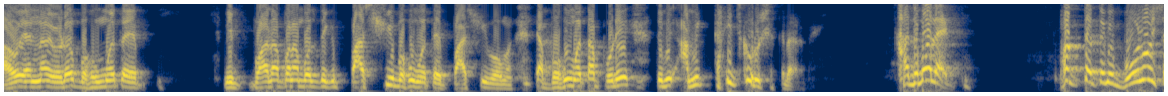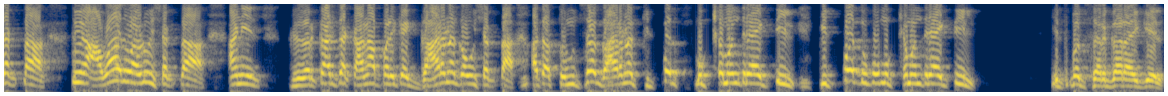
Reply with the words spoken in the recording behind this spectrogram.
अहो यांना एवढं बहुमत आहे. मी वारापणा बोलतो की पाचशे बहुमत आहे पाचशे बहुमत. त्या बहुमतापुढे तुम्ही आम्ही काहीच करू शकणार नाही. हदबल आहेत. फक्त तुम्ही बोलू शकता तुम्ही आवाज वाढवू शकता आणि सरकारच्या कानापर्यंत काही गारणं गाऊ शकता. आता तुमचं गारणं कितपत मुख्यमंत्री ऐकतील कितपत उपमुख्यमंत्री ऐकतील कितपत सरकार ऐकेल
